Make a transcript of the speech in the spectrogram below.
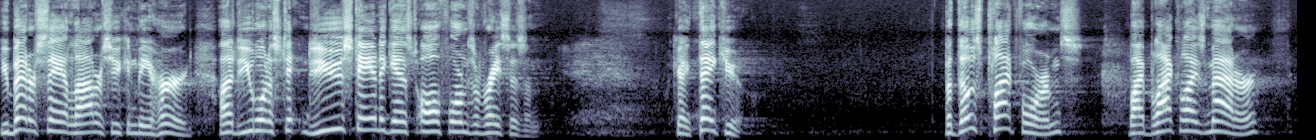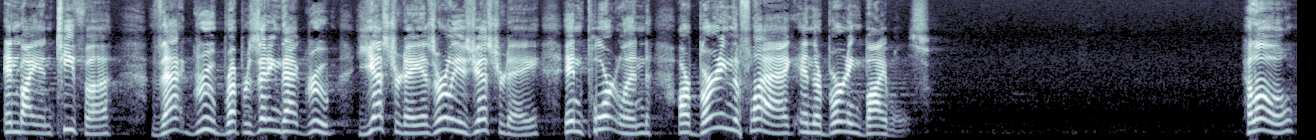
You better say it louder so you can be heard. Uh, do you want to sta- do you stand against all forms of racism? Yes. Okay, thank you. But those platforms by Black Lives Matter and by Antifa that group, representing that group, yesterday, as early as yesterday, in Portland, are burning the flag and they're burning Bibles. Hello?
